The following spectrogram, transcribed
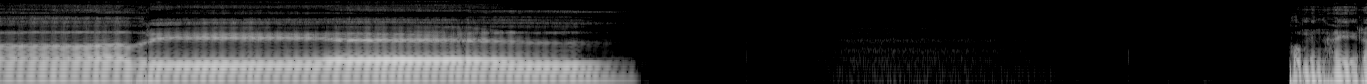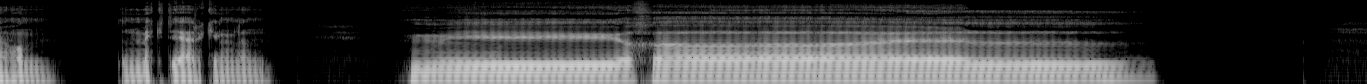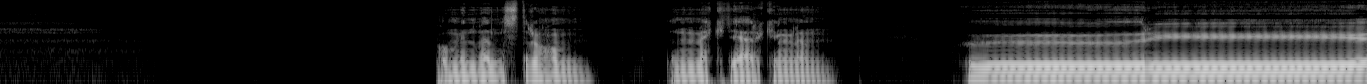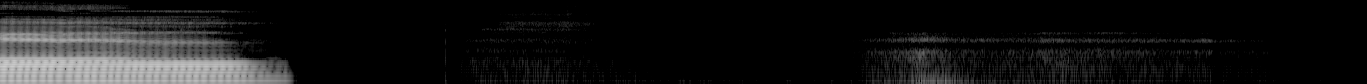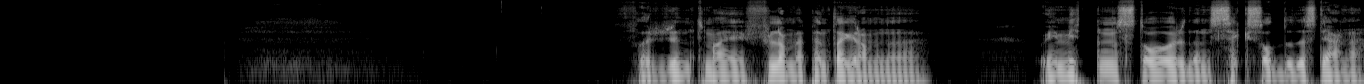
På min høyre hånd den mektige erkeengelen Michael. På min venstre hånd den mektige erkeengelen Uriel. For rundt meg flammepentagrammene, og i midten står den seksoddede stjerne.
